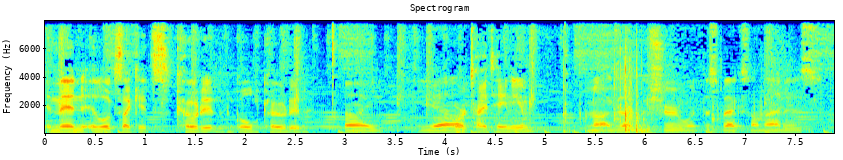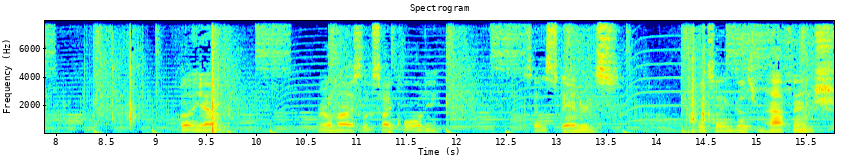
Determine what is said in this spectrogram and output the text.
And then it looks like it's coated, gold coated, Uh, yeah. or titanium. I'm not exactly sure what the specs on that is. But yeah, real nice, looks high quality. Set of standards. Looks like it goes from half inch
